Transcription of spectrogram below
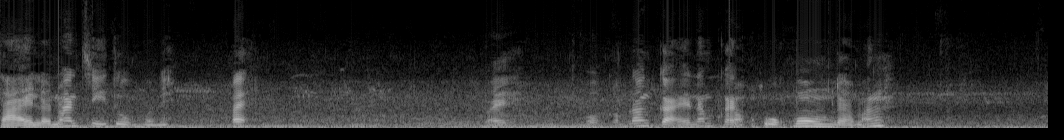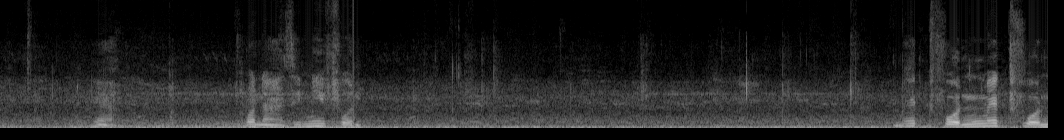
สายแล้วนั่นสี่ทุ่มหมดนี่ไป ไปออกกำลังกายน้ำกันหกโมงแล้วมั้งเนี่ยฝนอาจสิมีฝน เม็ดฝนเม็ดฝน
